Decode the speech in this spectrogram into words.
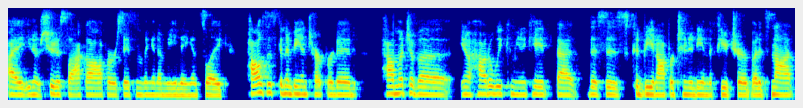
I, you know, shoot a slack off or say something in a meeting. It's like, how is this going to be interpreted? How much of a, you know, how do we communicate that this is could be an opportunity in the future, but it's not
